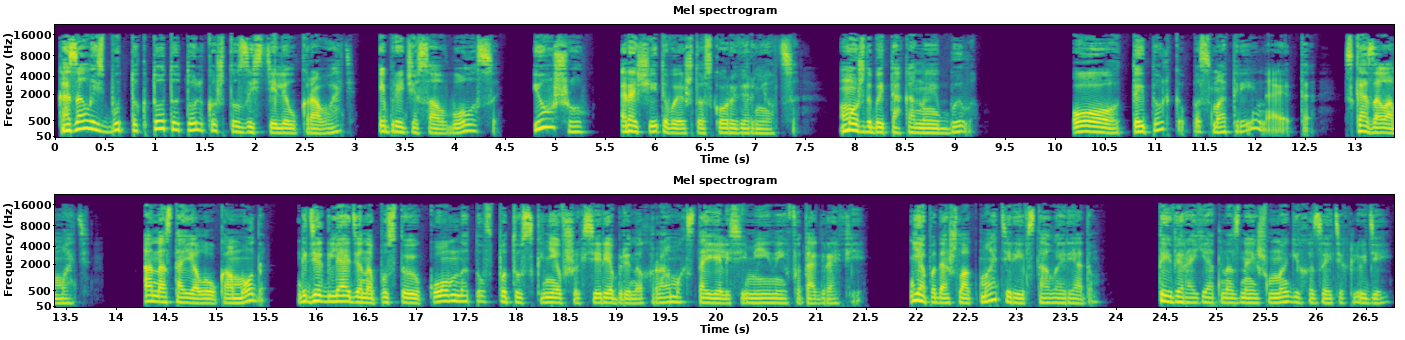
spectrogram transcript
казалось, будто кто-то только что застелил кровать и причесал волосы и ушел, рассчитывая, что скоро вернется. Может быть, так оно и было. «О, ты только посмотри на это», — сказала мать. Она стояла у комода, где, глядя на пустую комнату, в потускневших серебряных рамах стояли семейные фотографии. Я подошла к матери и встала рядом. «Ты, вероятно, знаешь многих из этих людей».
